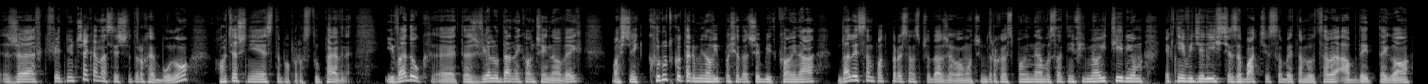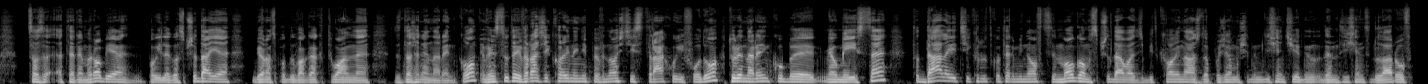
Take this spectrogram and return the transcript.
że w kwietniu czeka nas jeszcze trochę bólu, chociaż nie jest to po prostu pewne. I według e, też wielu danych on-chainowych, właśnie krótkoterminowi posiadacze Bitcoina dalej są pod presją sprzedażową, o czym trochę wspominałem w ostatnim filmie o Ethereum. Jak nie widzieliście, zobaczcie sobie, tam był cały update tego, co z Etherem robię, po ile go sprzedaję, biorąc pod uwagę aktualne zdarzenia na rynku. Więc tutaj w razie kolejnej niepewności, strachu i foodu, który na rynku by miał miejsce, to dalej ci krótkoterminowcy mogą sprzedawać Bitcoina aż do poziomu 71 tysięcy dolarów,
